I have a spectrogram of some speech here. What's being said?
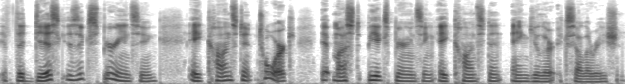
If the disk is experiencing a constant torque, it must be experiencing a constant angular acceleration.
